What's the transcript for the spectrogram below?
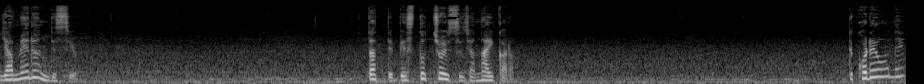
やめるんですよ。だってベストチョイスじゃないから。でこれをね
